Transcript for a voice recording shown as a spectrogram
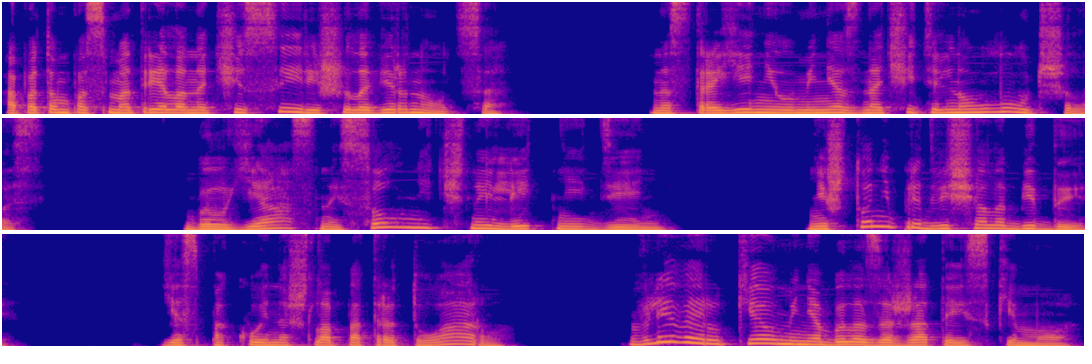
а потом посмотрела на часы и решила вернуться. Настроение у меня значительно улучшилось. Был ясный, солнечный летний день. Ничто не предвещало беды. Я спокойно шла по тротуару. В левой руке у меня было зажато эскимо.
